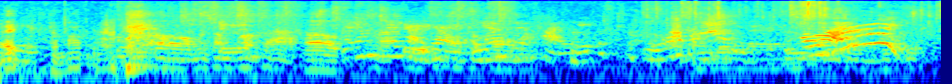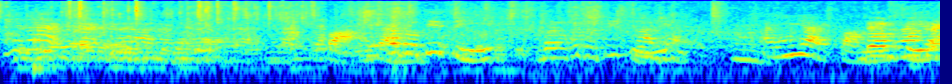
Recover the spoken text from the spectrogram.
เอ้ยสัมภาษณ์นี่ก็ดูที่สีเบอร์ก็ดูที่สีอันนี้ใหญ่กว่าเดิมสีอะไร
